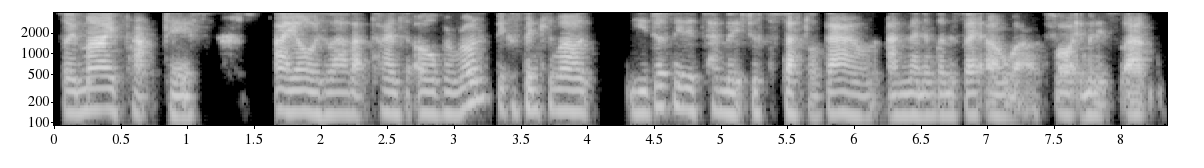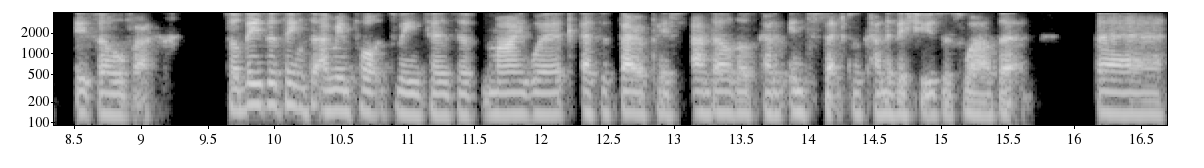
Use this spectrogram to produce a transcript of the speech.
So in my practice, I always allow that time to overrun because thinking, well, you just needed 10 minutes just to settle down. And then I'm going to say, oh, well, 40 minutes, um, it's over. So these are things that are important to me in terms of my work as a therapist and all those kind of intersectional kind of issues as well that uh,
